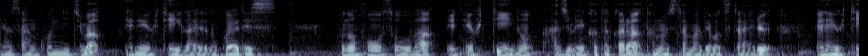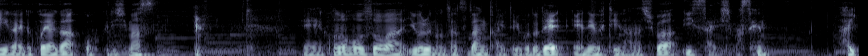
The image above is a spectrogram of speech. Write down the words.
皆さんこんにちは。NFT ガイドの小屋です。この放送は NFT の始め方から楽しさまでを伝える NFT ガイド小屋がお送りします、えー、この放送は夜の雑談会ということで NFT の話は一切しません。はい。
